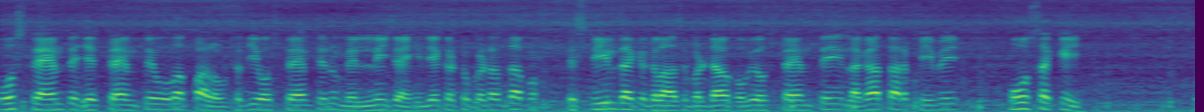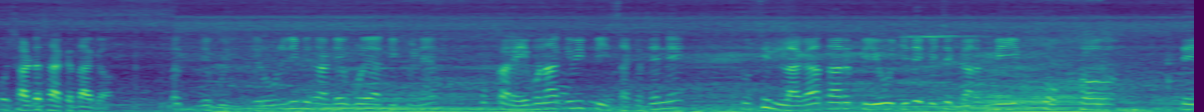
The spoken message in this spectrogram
ਉਸ ਟਾਈਮ ਤੇ ਜਿਸ ਟਾਈਮ ਤੇ ਉਹਦਾ ਭਾਲ ਉੱਠਦੀ ਉਸ ਟਾਈਮ ਤੇ ਇਹਨੂੰ ਮਿਲਣੀ ਚਾਹੀਦੀ ਹੈ। ਘੱਟੋ ਘੱਟ ਅੱਧਾ ਤੇ ਸਟੀਲ ਦਾ ਇੱਕ ਗਲਾਸ ਵੱਡਾ ਹੋਵੇ ਉਸ ਟਾਈਮ ਤੇ ਲਗਾਤਾਰ ਪੀਵੇ ਹੋ ਸਕੇ ਉਹ ਛੱਡ ਸਕਦਾਗਾ ਜੇ ਕੋਈ ਜ਼ਰੂਰੀ ਨਹੀਂ ਵੀ ਸਾਡੇ ਕੋਲੇ ਆ ਕੇ ਪੀਣਾ ਉਹ ਘਰੇ ਬਣਾ ਕੇ ਵੀ ਪੀ ਸਕਦੇ ਨੇ। ਤੁਸੀਂ ਲਗਾਤਾਰ ਪੀਓ, ਜਿਹਦੇ ਵਿੱਚ ਗਰਮੀ, ਭੁੱਖ ਤੇ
